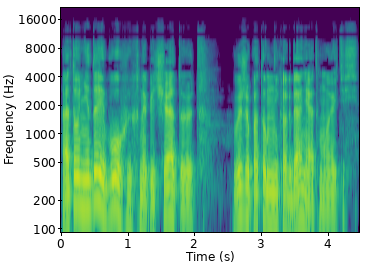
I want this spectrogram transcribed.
А то, не дай бог, их напечатают. Вы же потом никогда не отмоетесь.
